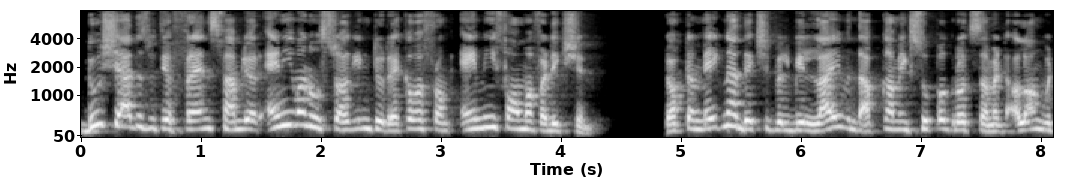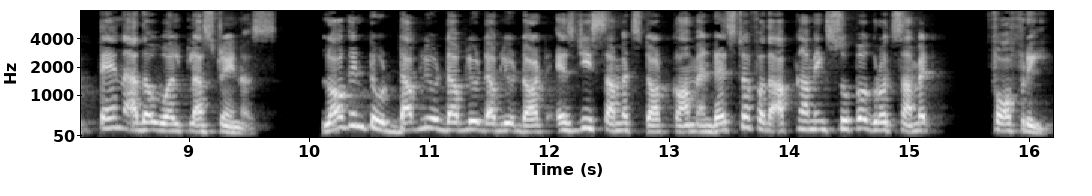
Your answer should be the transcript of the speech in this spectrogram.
Do share this with your friends, family, or anyone who's struggling to recover from any form of addiction. Dr. Meghana Dikshit will be live in the upcoming Super Growth Summit along with 10 other world class trainers. Log into www.sgsummits.com and register for the upcoming Super Growth Summit for free.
